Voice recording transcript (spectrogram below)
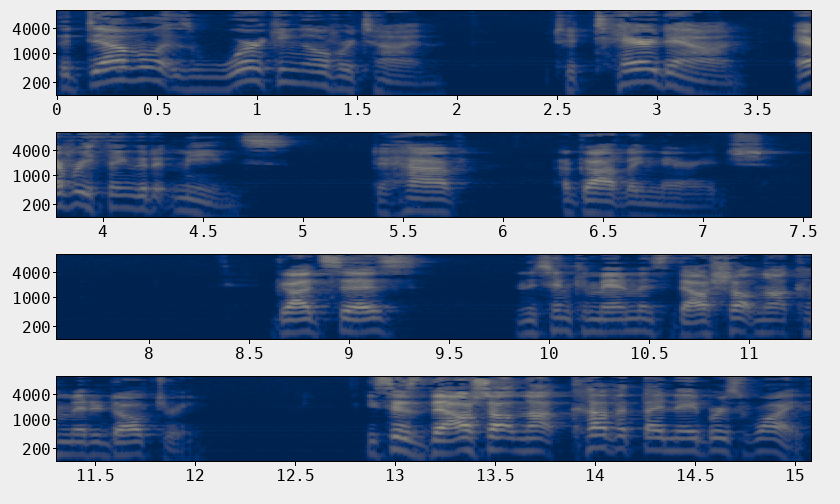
the devil is working overtime to tear down everything that it means to have a godly marriage. God says in the Ten Commandments, Thou shalt not commit adultery. He says, Thou shalt not covet thy neighbor's wife.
